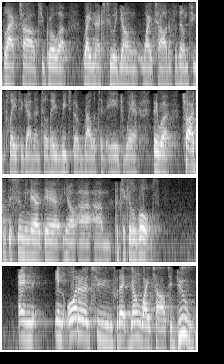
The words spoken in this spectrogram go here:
black child to grow up right next to a young white child and for them to play together until they reached a relative age where they were charged with assuming their, their you know, uh, um, particular roles. And in order to, for that young white child to do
